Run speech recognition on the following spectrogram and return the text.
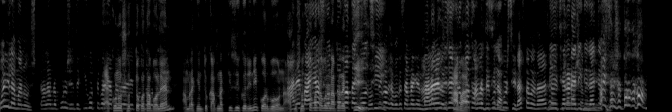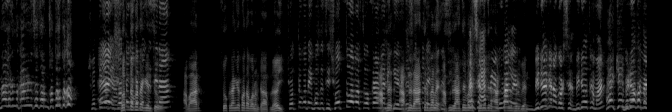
মহিলা মানুষ তাহলে আমরা পুরুষের কি করতে পারি? এখনও সত্য কথা বলেন আমরা কিন্তু আপনার কিছুই করিনি করব না। আপনি সত্য কথা বলেন সত্য আপনারা কি। সত্যি কথা বলতেছি আমরা আমরা দাঁড়ায় কথা আমরা বিপদে পড়ছি রাস্তার মধ্যে দাঁড়ায় যে থাকি, ছেলেটা সমস্যা এদিকে নেই। যাইতেছে। সত্যি এই, কথা সত্য কথা কিন্তু। আবার চোখ রাঙে কথা বলেন কেন আপনি? ওই সত্য কথাই বলতেছি সত্য আবার চোখ রাঙানি কি আপনি রাতের বেলায় বলতেছি। আপনি রাতের আচ্ছা, ছেলেদের হাত টান ধরবেন। ভিডিও কেন করছেন? ভিডিও থামান। ভিডিও থামান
